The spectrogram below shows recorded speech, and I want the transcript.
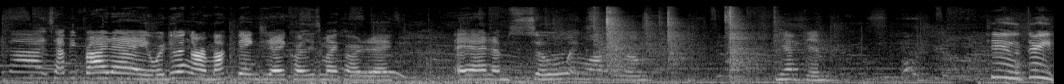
Hey guys, happy Friday! We're doing our mukbang today. Carly's in my car today, and I'm so excited. You have Jim. Two, three.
